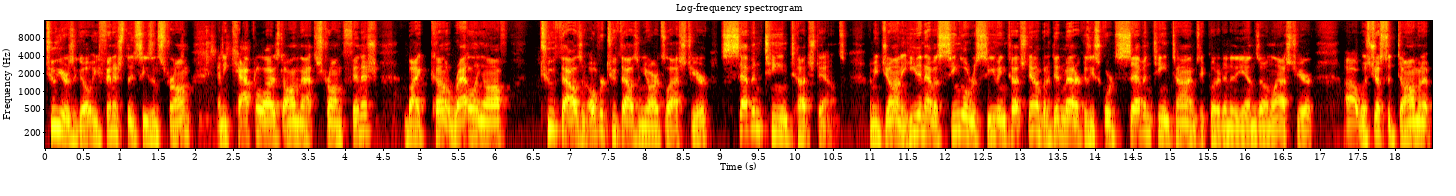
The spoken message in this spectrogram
two years ago. He finished the season strong, and he capitalized on that strong finish by rattling off 2,000 over 2,000 yards last year, 17 touchdowns. I mean, Johnny, he didn't have a single receiving touchdown, but it didn't matter because he scored 17 times. He put it into the end zone last year. Uh, was just a dominant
